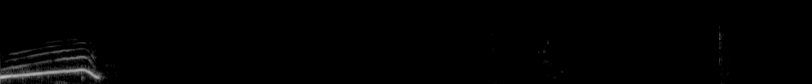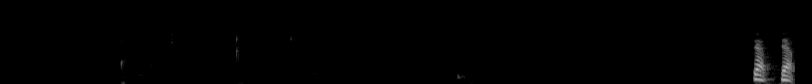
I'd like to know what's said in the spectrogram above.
ม แซ่บแซ่บ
